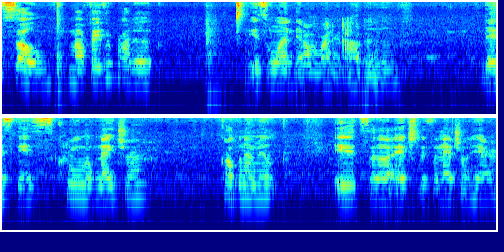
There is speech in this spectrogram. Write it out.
So, my favorite product is one that I'm running out of. That's this Creme of Nature coconut milk. It's uh, actually for natural hair,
